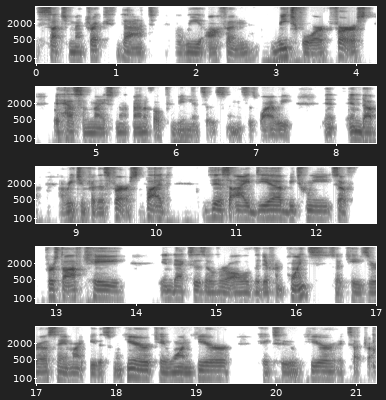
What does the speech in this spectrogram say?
such metric that we often reach for first. It has some nice mathematical conveniences, and this is why we end up reaching for this first. But this idea between, so first off, K indexes over all of the different points. So K0, say, might be this one here, K1 here, K2 here, etc.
